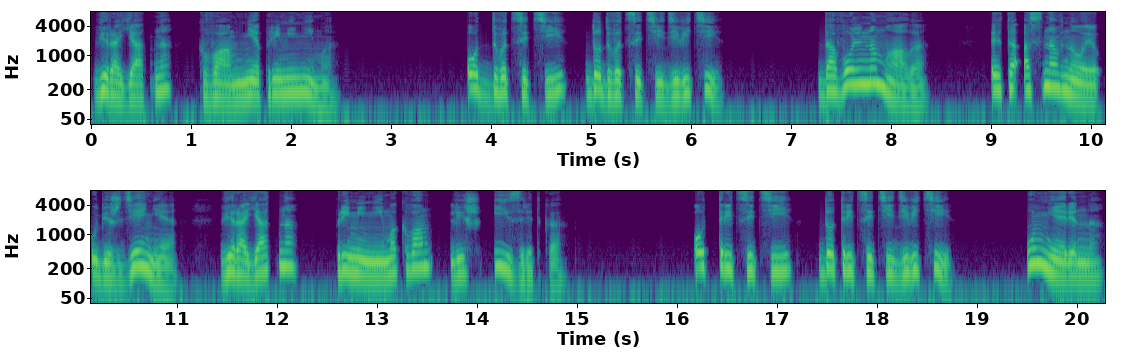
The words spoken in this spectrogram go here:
вероятно, к вам неприменимо. От 20 до 29. Довольно мало. Это основное убеждение, вероятно, применимо к вам лишь изредка. От 30 до 39. Умеренно.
